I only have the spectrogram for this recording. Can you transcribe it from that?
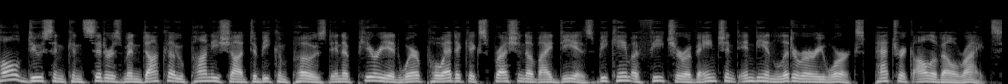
Paul Deussen considers Mundaka Upanishad to be composed in a period where poetic expression of ideas became a feature of ancient Indian literary works. Patrick Olivelle writes,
